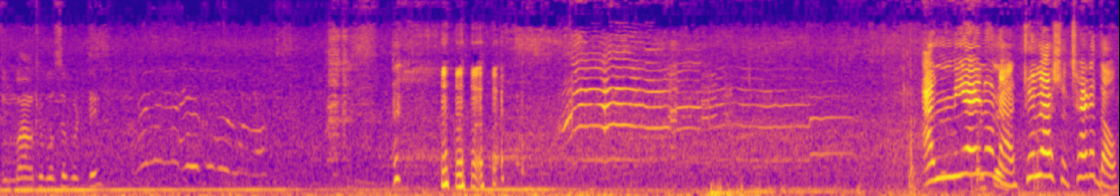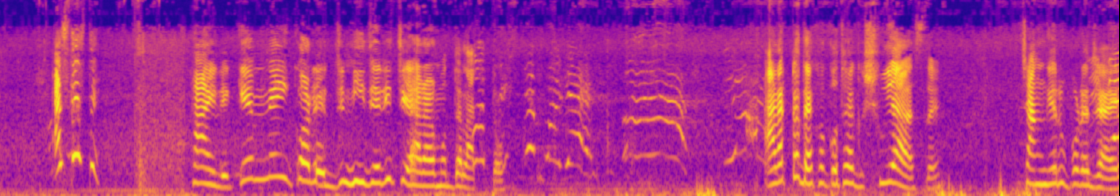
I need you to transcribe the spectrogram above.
তুমি আমাকে করতে আর নিয়ে আইনো না, চলে আসো, ছেড়ে দাও। আস্তে আস্তে। হাই রে, কেমনেই করে যে নিজেরই চেহারার মধ্যে লাগতো। আর একটা দেখো কোথায় শুয়ে আছে। চাঙ্গের উপরে যায়।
